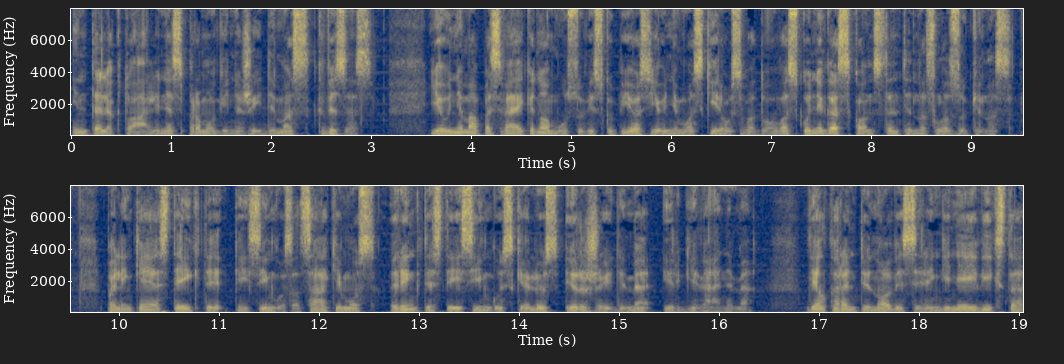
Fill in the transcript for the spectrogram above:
intelektualinis pramoginis žaidimas Kvizas. Jaunimą pasveikino mūsų viskupijos jaunimo skyriaus vadovas kunigas Konstantinas Lazukinas. Palinkėjęs teikti teisingus atsakymus, rinktis teisingus kelius ir žaidime, ir gyvenime. Dėl karantino visi renginiai vyksta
